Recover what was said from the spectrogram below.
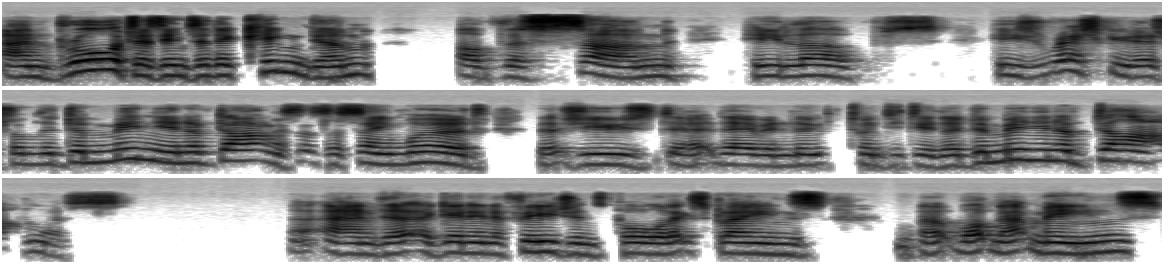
and brought us into the kingdom of the Son he loves. He's rescued us from the dominion of darkness. That's the same word that's used uh, there in Luke 22. The dominion of darkness. And uh, again in Ephesians, Paul explains uh, what that means.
